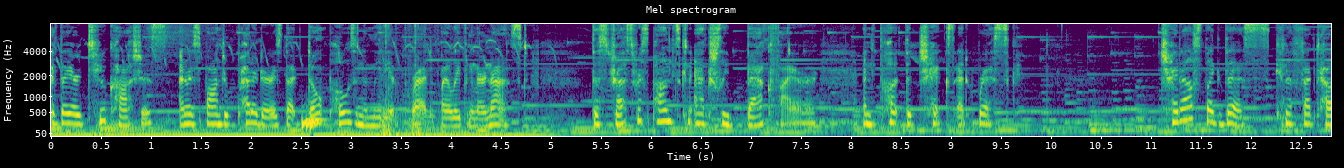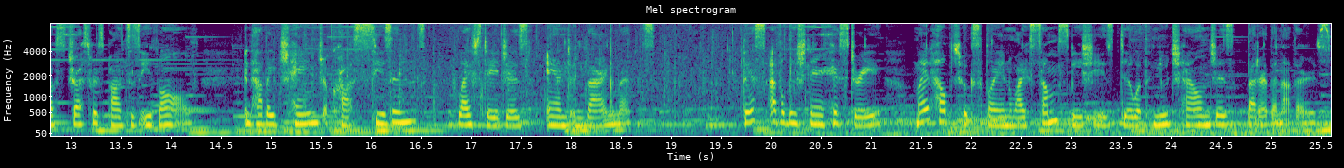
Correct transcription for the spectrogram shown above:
If they are too cautious and respond to predators that don't pose an immediate threat by leaving their nest, the stress response can actually backfire and put the chicks at risk. Trade offs like this can affect how stress responses evolve and how they change across seasons, life stages, and environments. This evolutionary history might help to explain why some species deal with new challenges better than others.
